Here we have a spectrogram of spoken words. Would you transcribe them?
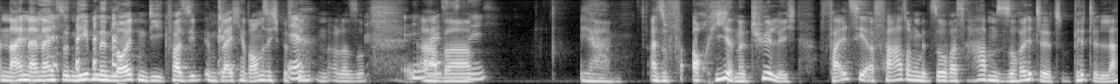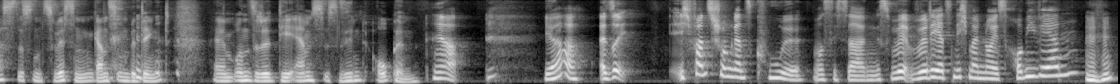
Nein, nein, nein, so neben den Leuten, die quasi im gleichen Raum sich befinden ja. oder so. Ich weiß Aber, es nicht. Ja, also auch hier natürlich, falls ihr Erfahrung mit sowas haben solltet, bitte lasst es uns wissen, ganz unbedingt. ähm, unsere DMs sind open. Ja. Ja, also ich fand es schon ganz cool, muss ich sagen. Es würde jetzt nicht mein neues Hobby werden. Mhm.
